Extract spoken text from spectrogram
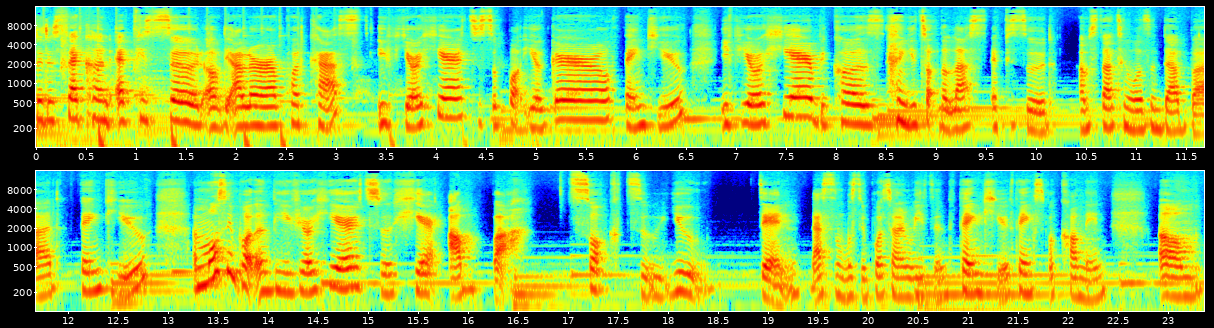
to the second episode of the Alora podcast. If you're here to support your girl, thank you. If you're here because you thought the last episode I'm starting wasn't that bad, thank you. And most importantly, if you're here to hear Abba talk to you, then that's the most important reason. Thank you. Thanks for coming. Um,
